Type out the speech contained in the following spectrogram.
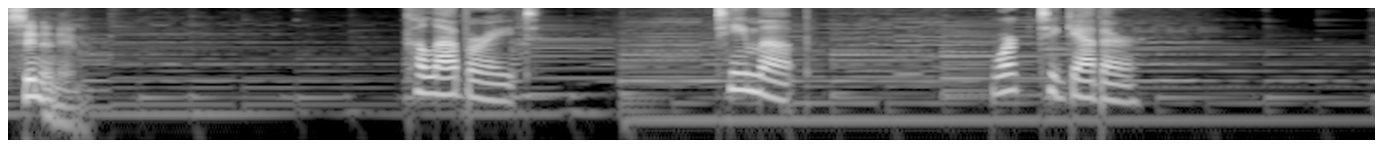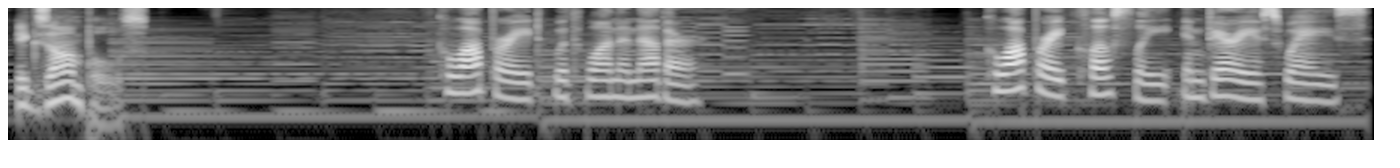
Synonym. Collaborate, Team up, Work together. Examples Cooperate with one another. Cooperate closely in various ways.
